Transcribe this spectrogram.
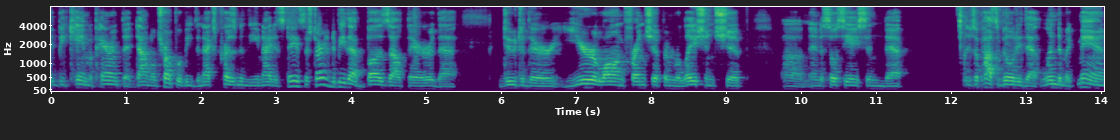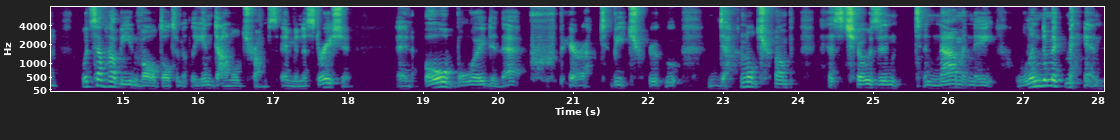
it became apparent that Donald Trump would be the next president of the United States, there started to be that buzz out there that due to their year-long friendship and relationship um, and association that there's a possibility that Linda McMahon would somehow be involved ultimately in Donald Trump's administration. And oh boy, did that bear out to be true. Donald Trump has chosen to nominate Linda McMahon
